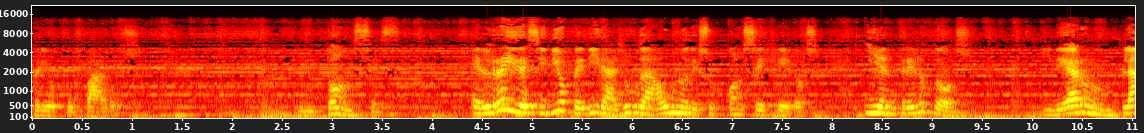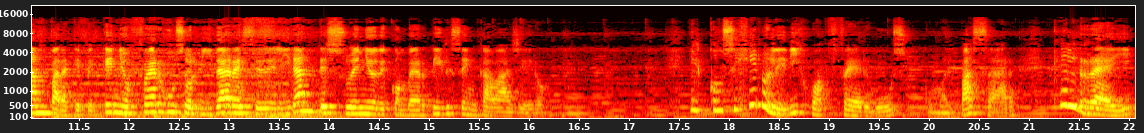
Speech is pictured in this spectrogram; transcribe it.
preocupados. Entonces, el rey decidió pedir ayuda a uno de sus consejeros y entre los dos idearon un plan para que pequeño Fergus olvidara ese delirante sueño de convertirse en caballero. El consejero le dijo a Fergus, como al pasar, que el rey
